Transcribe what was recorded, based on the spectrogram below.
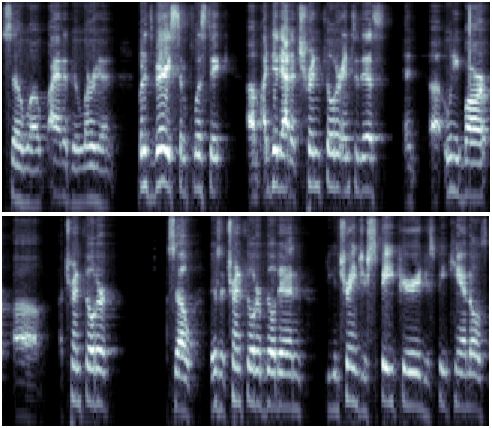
so uh, I added the alert in. But it's very simplistic. Um, I did add a trend filter into this an uh, Unibar uh, a trend filter. So there's a trend filter built in. You can change your speed period, your speed candles.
